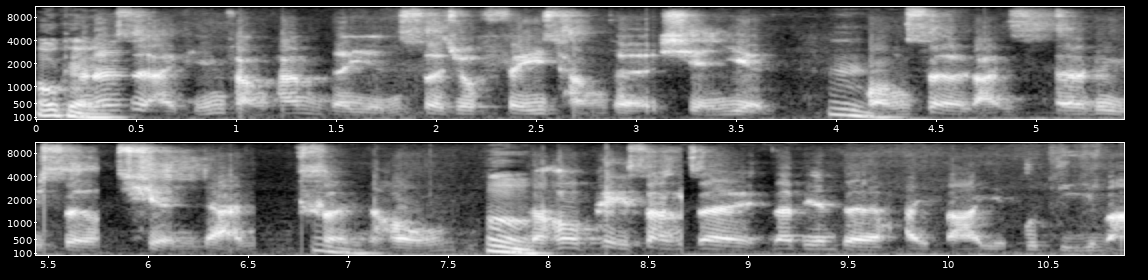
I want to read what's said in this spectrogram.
OK，但是矮平房它们的颜色就非常的鲜艳，嗯，黄色、蓝色、绿色、浅蓝、粉红，嗯，然后配上在那边的海拔也不低嘛，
